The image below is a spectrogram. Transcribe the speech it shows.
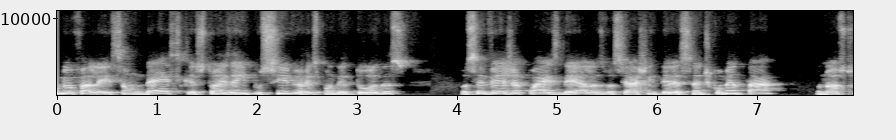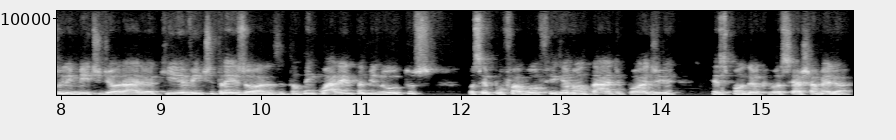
Como eu falei, são 10 questões, é impossível responder todas. Você veja quais delas você acha interessante comentar. O nosso limite de horário aqui é 23 horas, então tem 40 minutos. Você, por favor, fique à vontade, pode responder o que você achar melhor.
